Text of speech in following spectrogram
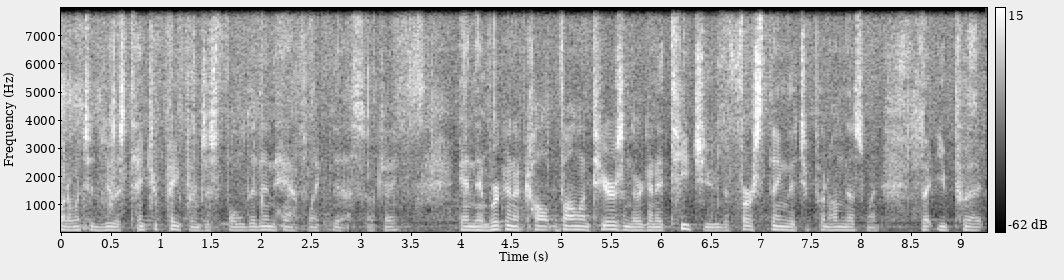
What I want you to do is take your paper and just fold it in half like this, okay? And then we're going to call it volunteers, and they're going to teach you the first thing that you put on this one. But you put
